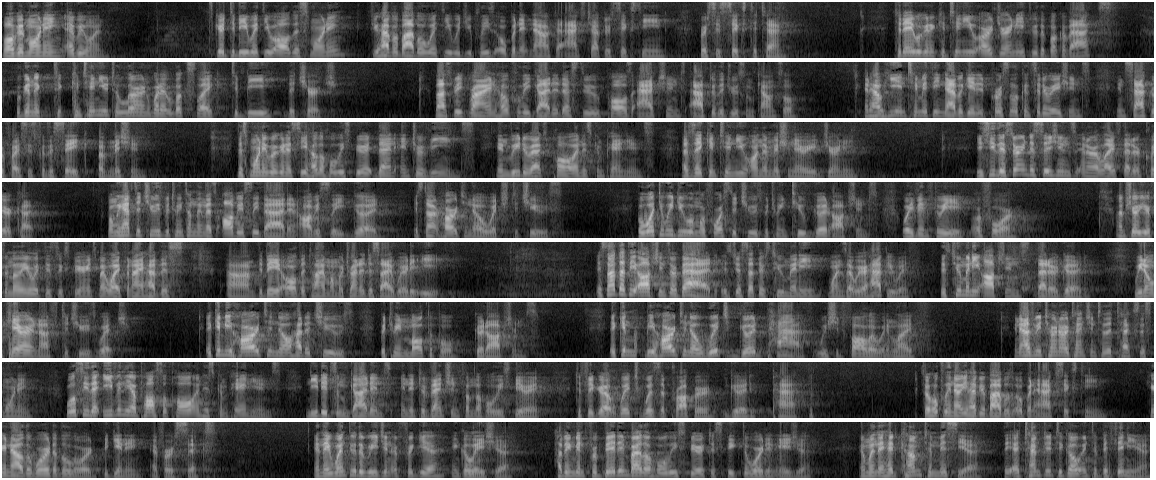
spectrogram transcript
Well, good morning, everyone. It's good to be with you all this morning. If you have a Bible with you, would you please open it now to Acts chapter 16, verses 6 to 10. Today, we're going to continue our journey through the book of Acts. We're going to continue to learn what it looks like to be the church. Last week, Ryan hopefully guided us through Paul's actions after the Jerusalem Council and how he and Timothy navigated personal considerations and sacrifices for the sake of mission. This morning, we're going to see how the Holy Spirit then intervenes and redirects Paul and his companions as they continue on their missionary journey. You see, there's certain decisions in our life that are clear cut. When we have to choose between something that's obviously bad and obviously good, it's not hard to know which to choose. But what do we do when we're forced to choose between two good options, or even three or four? I'm sure you're familiar with this experience. My wife and I have this um, debate all the time when we're trying to decide where to eat. It's not that the options are bad, it's just that there's too many ones that we are happy with. There's too many options that are good. We don't care enough to choose which. It can be hard to know how to choose between multiple good options. It can be hard to know which good path we should follow in life. And as we turn our attention to the text this morning, we'll see that even the Apostle Paul and his companions needed some guidance and intervention from the Holy Spirit to figure out which was the proper good path. So hopefully now you have your Bibles open to Acts 16. Hear now the word of the Lord beginning at verse 6. And they went through the region of Phrygia and Galatia, having been forbidden by the Holy Spirit to speak the word in Asia. And when they had come to Mysia, they attempted to go into Bithynia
